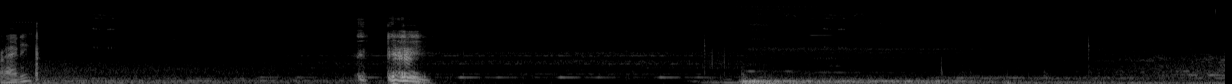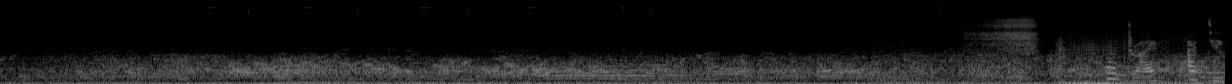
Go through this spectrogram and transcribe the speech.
Alrighty. Warp drive active.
